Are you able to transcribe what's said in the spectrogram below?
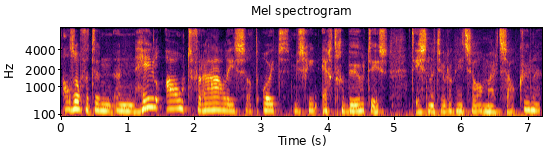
alsof het een, een heel oud verhaal is, wat ooit misschien echt gebeurd is. Het is natuurlijk niet zo, maar het zou kunnen.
